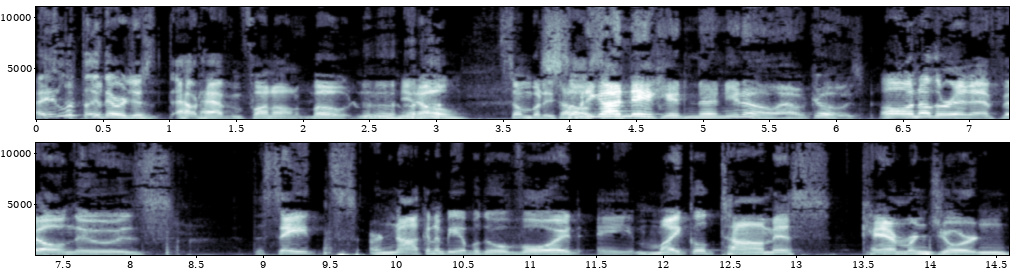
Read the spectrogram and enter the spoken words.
it looked like they were just out having fun on a boat. And, you know, somebody saw Somebody got something. naked, and then you know how it goes. Oh, another NFL news. The Saints are not going to be able to avoid a Michael Thomas, Cameron Jordan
